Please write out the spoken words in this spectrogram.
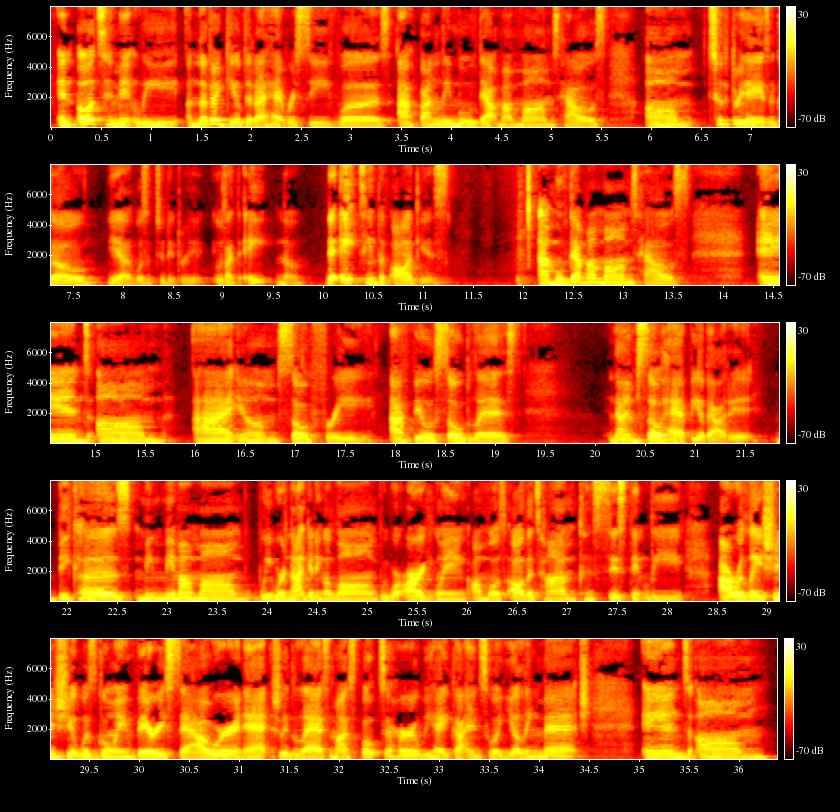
And ultimately, another gift that I had received was I finally moved out my mom's house um two to three days ago. Yeah, was it two to three? It was like the eight, no, the 18th of August. I moved out my mom's house and um I am so free. I feel so blessed and I am so happy about it because me, me and my mom, we were not getting along. We were arguing almost all the time, consistently. Our relationship was going very sour. And actually, the last time I spoke to her, we had got into a yelling match. And um,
